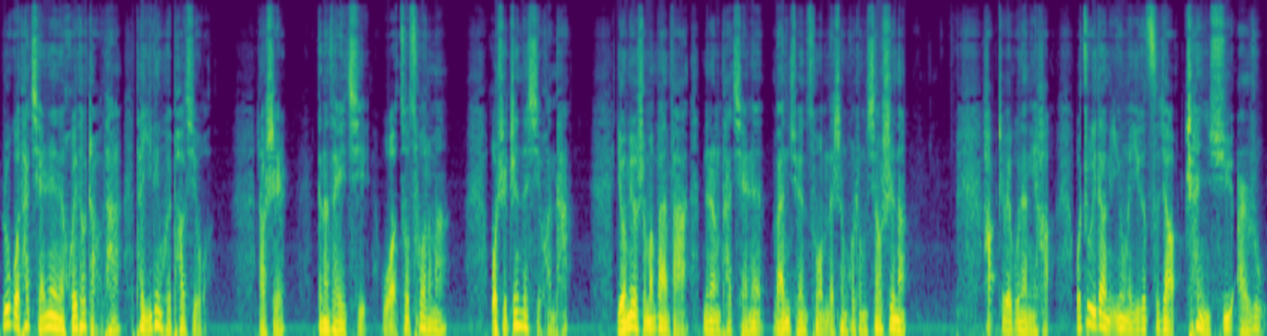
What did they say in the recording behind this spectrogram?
如果他前任回头找他，他一定会抛弃我。老师，跟他在一起，我做错了吗？我是真的喜欢他，有没有什么办法能让他前任完全从我们的生活中消失呢？好，这位姑娘你好，我注意到你用了一个词叫“趁虚而入”，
